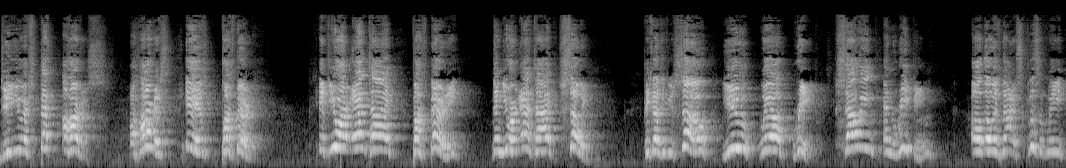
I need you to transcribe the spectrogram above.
do you expect a harvest? A harvest is prosperity. If you are anti prosperity, then you are anti-sowing. Because if you sow, you will reap. Sowing and reaping, although it's not exclusively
